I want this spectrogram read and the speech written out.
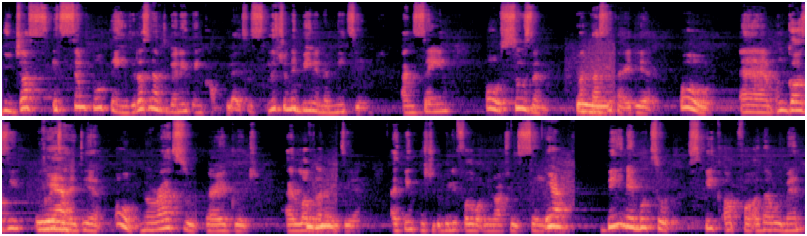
we just it's simple things. It doesn't have to be anything complex. It's literally being in a meeting and saying, "Oh, Susan, fantastic mm. idea. Oh, um, Ngozi, great yeah. idea. Oh, Nuratu, very good. I love mm-hmm. that idea. I think we should really follow what Nuratu is saying. Yeah. Being able to speak up for other women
